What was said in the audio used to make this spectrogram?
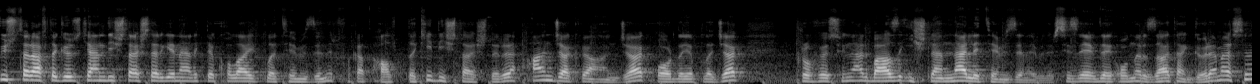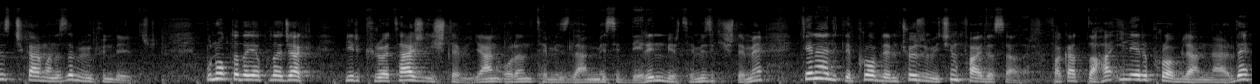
Üst tarafta gözüken diş taşları genellikle kolaylıkla temizlenir fakat alttaki diş taşları ancak ve ancak orada yapılacak profesyonel bazı işlemlerle temizlenebilir. Siz evde onları zaten göremezsiniz, çıkarmanız da mümkün değildir. Bu noktada yapılacak bir küretaj işlemi yani oranın temizlenmesi, derin bir temizlik işlemi genellikle problemin çözümü için fayda sağlar. Fakat daha ileri problemlerde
